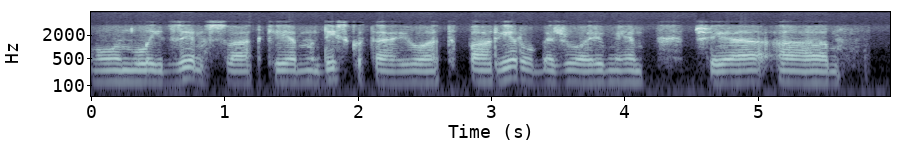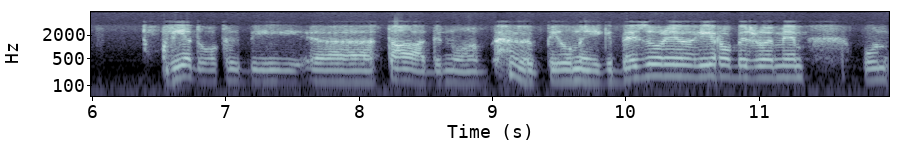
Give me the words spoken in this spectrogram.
un līdz Ziemassvētkiem diskutējot par ierobežojumiem šie. Uh, viedokļi bija uh, tādi no pilnīgi bez ierobežojumiem un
